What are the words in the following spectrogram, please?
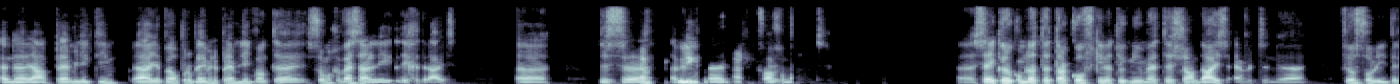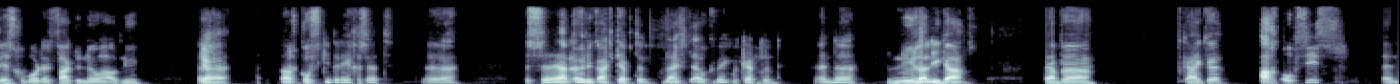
En eh, ja, Premier League team. Ja, je hebt wel problemen in de Premier League, want eh, sommige wedstrijden li- liggen eruit. Eh, dus eh Ja, heb ik van gemaakt. Zeker ook omdat de Tarkovsky natuurlijk nu met Sean Dice Everton veel solider is geworden en vaak de nul houdt nu. Ja. Tarkovsky erin gezet. Dus ja, een captain. Blijft elke week mijn captain. En nu La Liga. We hebben, kijken, acht opties. En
